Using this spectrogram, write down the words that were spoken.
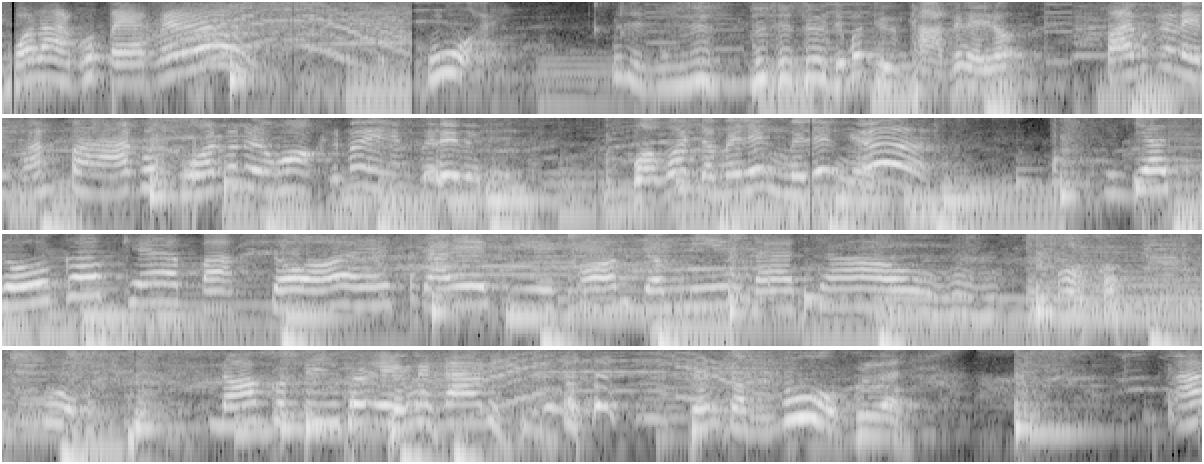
หัวลานกูแตกแล้วห่วยไม่ได้ดูซื้อๆสิมาถือถาดได้ไงเนาะปายมันก็เล่นพันป่าบนขวดมันเลยห้องขึ้นมายังจะได้เลยบอกว่าจะไม่เล่นไม่เล่นไงเอออยากโซก็แค่ปากซอย ใจพี่พร้อมจะมีแต่เจ้าน้องกูตีตัวเองในคราวนี้ ถึงกับวูบเลยอะ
